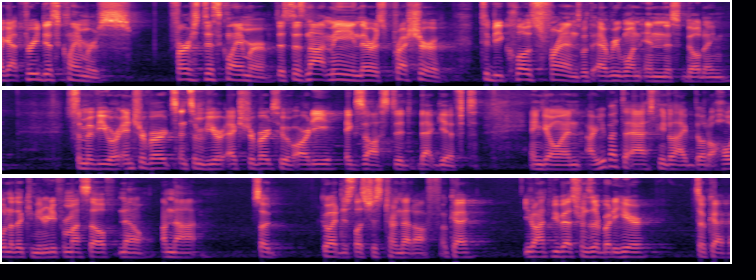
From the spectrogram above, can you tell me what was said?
I got three disclaimers. First disclaimer this does not mean there is pressure to be close friends with everyone in this building. Some of you are introverts and some of you are extroverts who have already exhausted that gift and going, Are you about to ask me to like build a whole other community for myself? No, I'm not. So go ahead and just let's just turn that off, okay? You don't have to be best friends with everybody here. It's okay.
